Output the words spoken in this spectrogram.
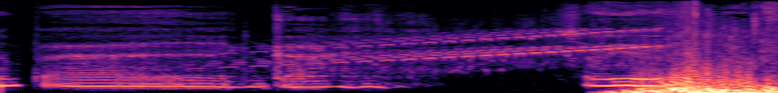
a bad guy. So you.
